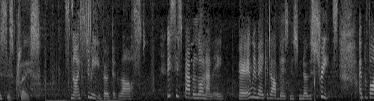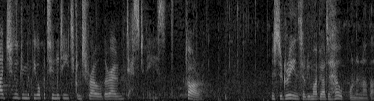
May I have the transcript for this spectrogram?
Is this place? It's nice to meet you both at last. This is Babylon Alley. Here we make it our business to know the streets and provide children with the opportunity to control their own destinies. Clara. Mr. Green said we might be able to help one another.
